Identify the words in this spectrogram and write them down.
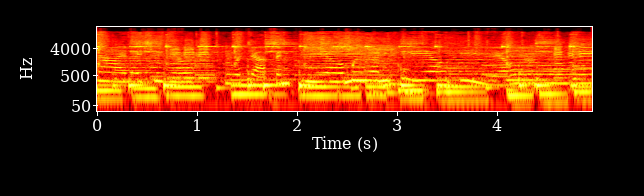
ชายเลยเชียวตัวจะเป็นเกลียวเหมือนเกลียวเกลียว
